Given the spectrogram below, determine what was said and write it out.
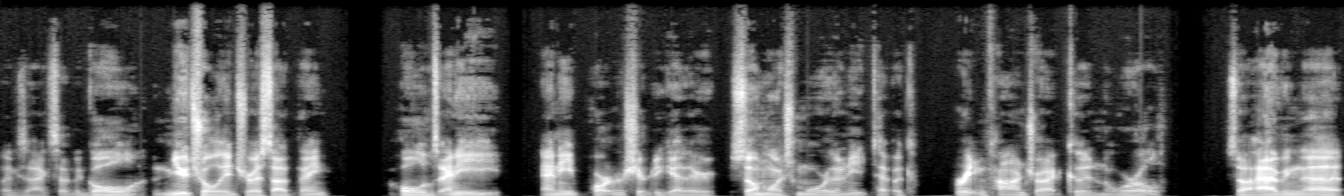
like Zach said, the goal, mutual interest, I think holds any, any partnership together so much more than any type of written contract could in the world. So having that,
